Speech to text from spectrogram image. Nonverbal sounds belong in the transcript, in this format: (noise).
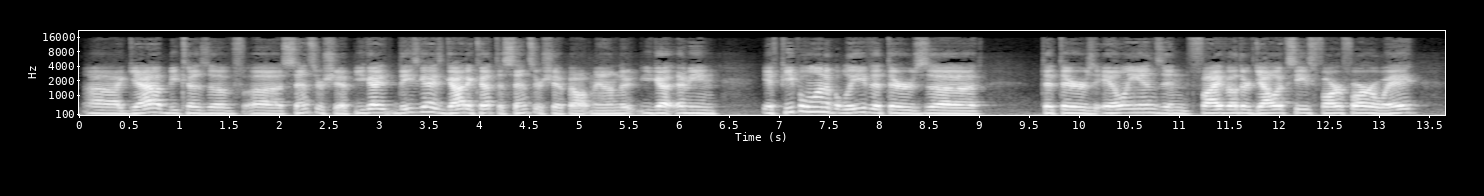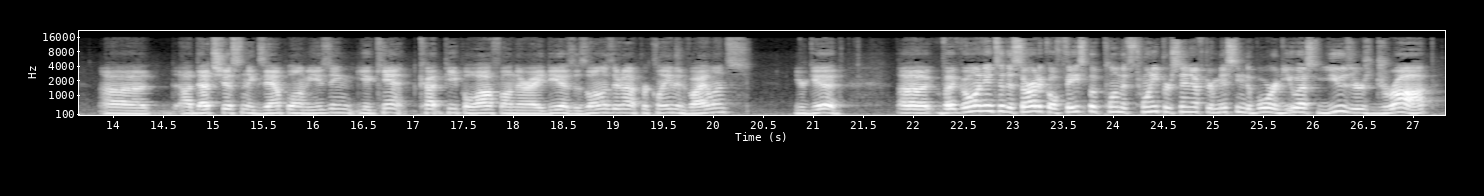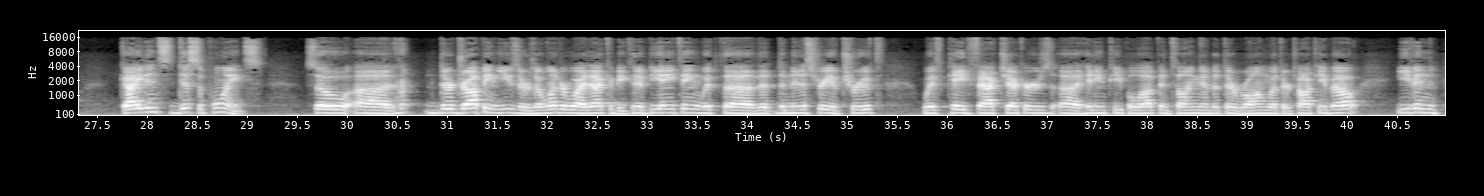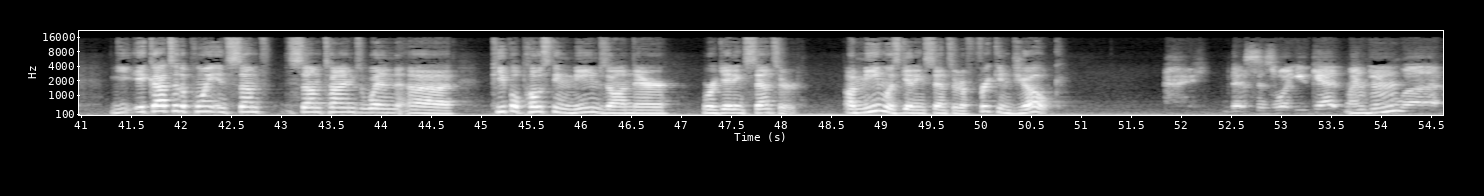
uh, gab because of uh, censorship you guys these guys got to cut the censorship out man They're- you got i mean if people want to believe that there's uh, that there's aliens in five other galaxies far far away uh, uh, that's just an example I'm using. You can't cut people off on their ideas as long as they're not proclaiming violence. You're good. Uh, but going into this article, Facebook plummets 20% after missing the board. U.S. users drop. Guidance disappoints. So uh, (laughs) they're dropping users. I wonder why that could be. Could it be anything with uh, the the Ministry of Truth, with paid fact checkers uh, hitting people up and telling them that they're wrong what they're talking about? Even it got to the point in some sometimes when uh, people posting memes on there were getting censored. A meme was getting censored. A freaking joke. This is what you get when Mhm. you uh,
